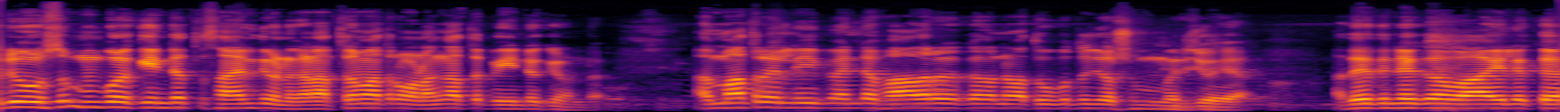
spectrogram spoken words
ഒരു ദിവസം മുമ്പൊക്കെ ഇതിന്റെ അകത്ത് സാന്നിധ്യമുണ്ട്. കാരണം അത്രമാത്രം ഉണങ്ങാത്ത പെയിന്റൊക്കെ ഉണ്ട്. അത് മാത്രമല്ല ഇപ്പം എന്റെ ഫാദറൊക്കെ പറഞ്ഞാൽ പത്ത് മുപ്പത്തഞ്ച് വർഷം മുമ്പ് മരിച്ചു പോയാൽ അദ്ദേഹത്തിന്റെയൊക്കെ വായിലൊക്കെ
